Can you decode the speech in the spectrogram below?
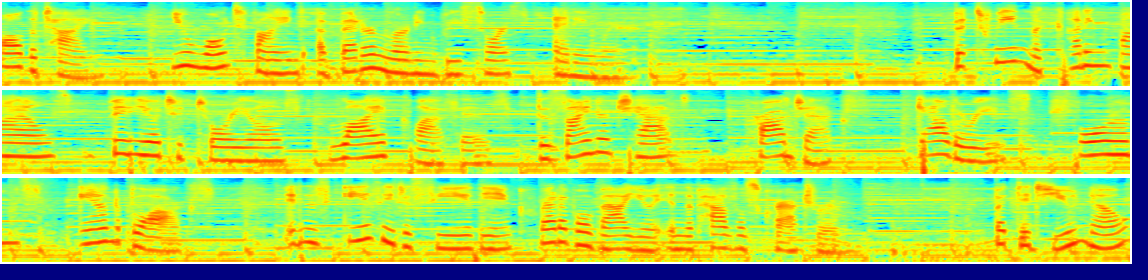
all the time. You won't find a better learning resource anywhere. Between the cutting files, video tutorials, live classes, designer chat, projects, galleries, forums, and blogs, it is easy to see the incredible value in the Pazzles Craft Room. But did you know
